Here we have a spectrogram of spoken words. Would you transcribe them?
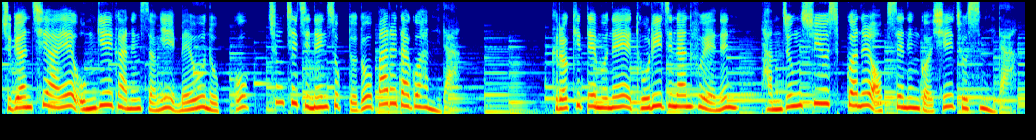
주변 치아에 옮길 가능성이 매우 높고 충치 진행 속도도 빠르다고 합니다. 그렇기 때문에 돌이 지난 후에는 밤중 수유 습관을 없애는 것이 좋습니다.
